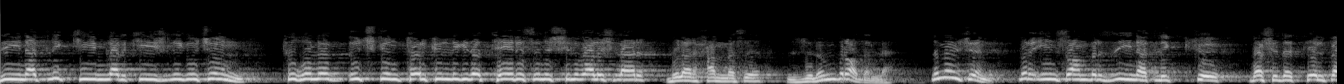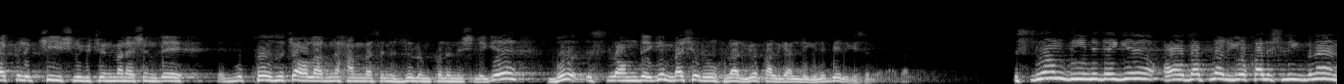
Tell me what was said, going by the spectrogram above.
ziynatli kiyimlar kiyishlik uchun tug'ilib uch kun to'rt kunligida terisini shilib olishlar bular hammasi zulm birodarlar. Nima uchun? Bir inson bir ziynatli boshida telpak qilib kiyishlik uchun mana shunday bu qo'zichoqlarni hammasini zulm qilinishligi bu islomdagi mana shu ruhlar yo'qolganligini belgisi islom dinidagi odoblar yo'qolishlik bilan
